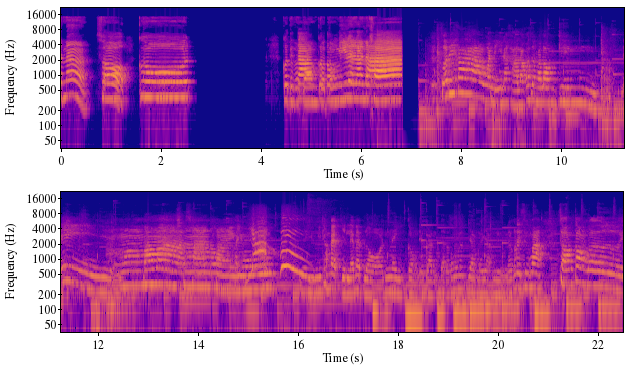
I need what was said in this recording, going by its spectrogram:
ันนะโซกูดกดติดตามกดตรงนี้เลยนะคะ สวัสดีค่ะ วันนี้นะคะเราก็จะมาลองกิน นี่มาม่าชานมไข่มุกนี่มีทั้งแบบเย็นและแบบร้อนในกล่องเดียวกัน แต่เราต้องเลือกอย่างใดอย่างหนึ่ง แล้วก็เลยซื้อมาสองกล่องเลย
